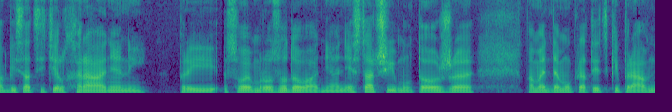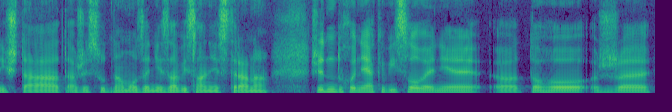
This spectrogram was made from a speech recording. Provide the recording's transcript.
aby sa cítil chránený pri svojom rozhodovaní. A nestačí mu to, že máme demokratický právny štát a že súdna moc je nezávislá nestrana. Že jednoducho nejaké vyslovenie e, toho, že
